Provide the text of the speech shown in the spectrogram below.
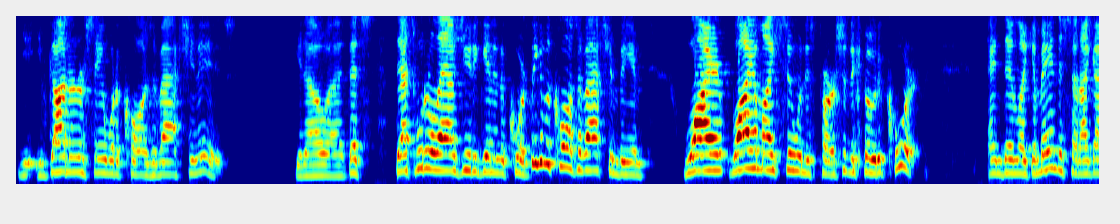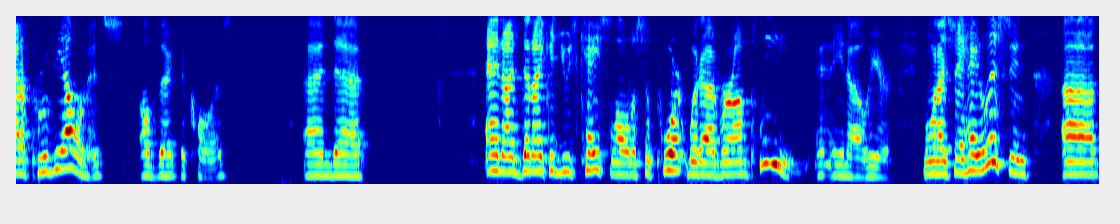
you, have got to understand what a cause of action is. You know, uh, that's that's what allows you to get into court. Think of a cause of action being why why am I suing this person to go to court? And then, like Amanda said, I got to prove the elements of the, the cause, and uh, and I, then I could use case law to support whatever I'm pleading. Uh, you know, here when I say, hey, listen, uh,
